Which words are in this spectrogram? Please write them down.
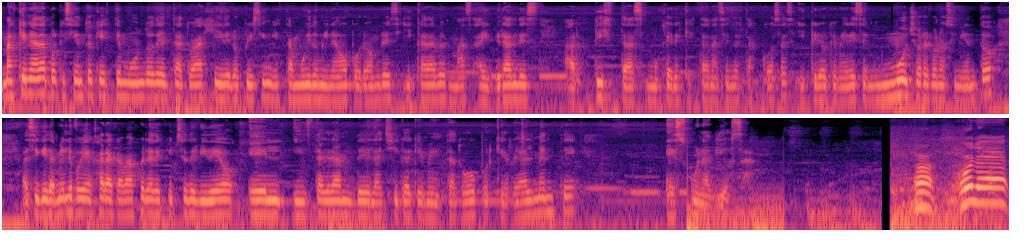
Más que nada porque siento que este mundo del tatuaje y de los piercings está muy dominado por hombres y cada vez más hay grandes artistas, mujeres que están haciendo estas cosas y creo que merecen mucho reconocimiento. Así que también les voy a dejar acá abajo en la descripción del video el Instagram de la chica que me tatuó porque realmente es una diosa. Ah, hola,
